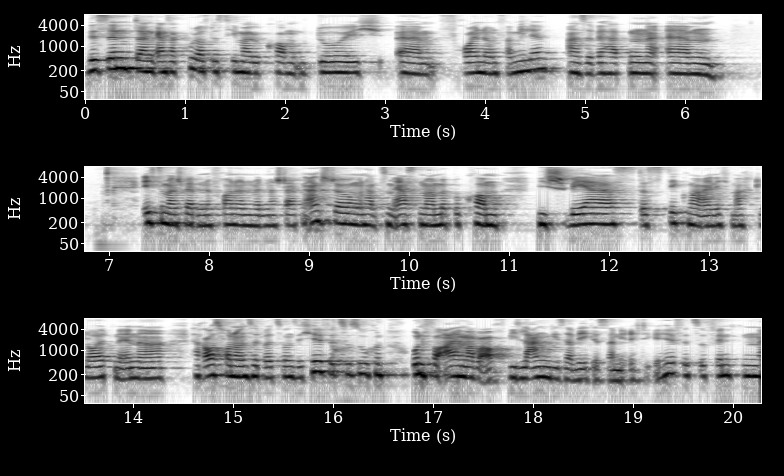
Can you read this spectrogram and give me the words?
Wir sind dann ganz akut auf das Thema gekommen durch ähm, Freunde und Familie. Also wir hatten ähm, ich zum Beispiel hatte eine Freundin mit einer starken Angststörung und habe zum ersten Mal mitbekommen, wie schwer es das Stigma eigentlich macht, Leuten in einer herausfordernden Situation sich Hilfe zu suchen und vor allem aber auch, wie lang dieser Weg ist, dann die richtige Hilfe zu finden.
